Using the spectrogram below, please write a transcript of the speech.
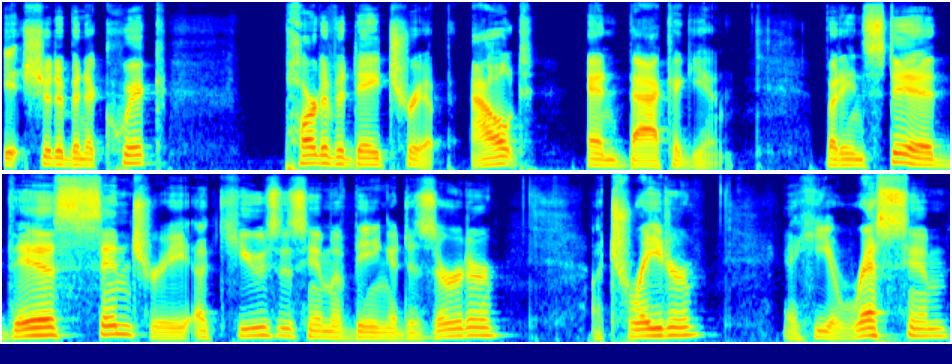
It should have been a quick part of a day trip out and back again. But instead, this sentry accuses him of being a deserter, a traitor. He arrests him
